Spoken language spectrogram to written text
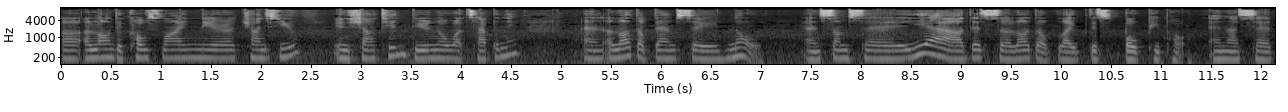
uh, along the coastline near Chinese U in Sha Tin? Do you know what's happening? And a lot of them say no and some say, yeah, there's a lot of like these boat people. And I said,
